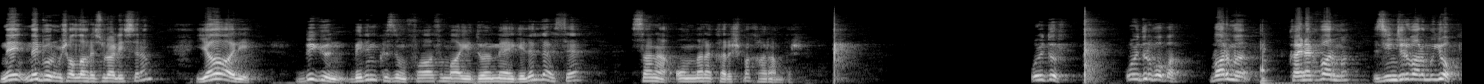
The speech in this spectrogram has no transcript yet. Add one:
Ne, ne buyurmuş Allah Resulü Aleyhisselam? Ya Ali bir gün benim kızım Fatıma'yı dövmeye gelirlerse sana onlara karışmak haramdır. Uydur. Uydur baba. Var mı? Kaynak var mı? Zincir var mı? Yok.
